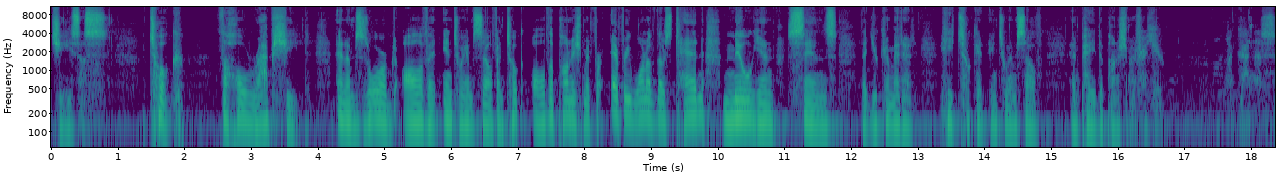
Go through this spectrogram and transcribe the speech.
Jesus, took the whole rap sheet and absorbed all of it into himself and took all the punishment for every one of those 10 million sins that you committed. He took it into himself and paid the punishment for you. My goodness.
